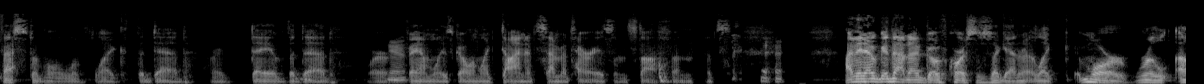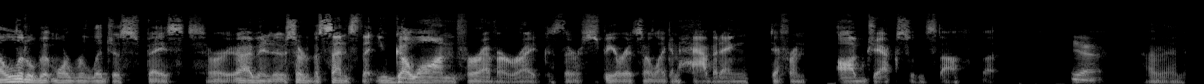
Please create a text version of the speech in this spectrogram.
festival of like the dead or Day of the Dead, where Yeah. families go and like dine at cemeteries and stuff, and it's. I mean, okay, that of course is again uh, like more a little bit more religious based, or I mean, there's sort of a sense that you go on forever, right? Because their spirits are like inhabiting different objects and stuff. But Yeah. I mean,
